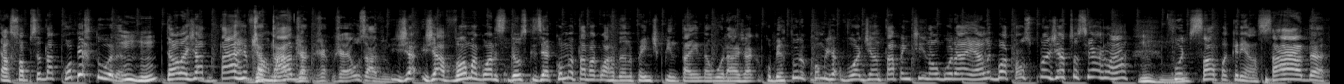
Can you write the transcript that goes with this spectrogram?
Ela só precisa da cobertura. Então ela já tá já, tá, reformada. já, já, já é usável. Já, já vamos agora, se Deus quiser, como eu tava aguardando pra gente pintar e inaugurar já com a cobertura, como já vou adiantar pra gente inaugurar ela e botar os projetos sociais lá. Futsal pra criançada,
